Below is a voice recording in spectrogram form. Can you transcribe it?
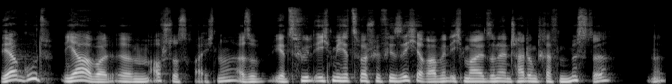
Ja, gut. Ja, aber ähm, aufschlussreich. Ne? Also jetzt fühle ich mich jetzt zum Beispiel viel sicherer, wenn ich mal so eine Entscheidung treffen müsste. Ne?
